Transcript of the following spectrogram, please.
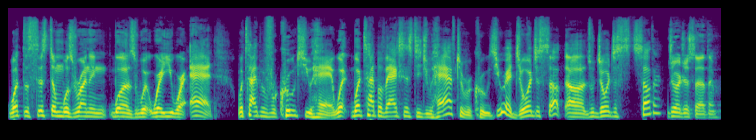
what the system was running was where you were at, what type of recruits you had, what what type of access did you have to recruits. You were at Georgia uh, Georgia Southern. Georgia Southern.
